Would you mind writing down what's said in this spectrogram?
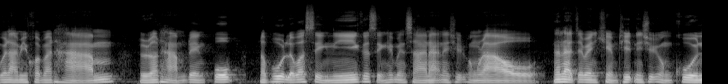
เวลามีคนมาถาม หรือเราถามตัวเองปุ๊บ เราพูดเลยว่าสิ่งนี้คือสิ่งที่เป็นสาระในชีวิตของเรา นั่นแหละจะเป็นเข็มทิศในชีวิตของคุณ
